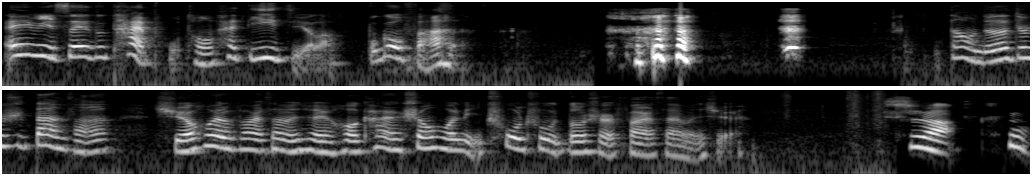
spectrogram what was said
A、B、C 都太普通、太低级了，不够烦。但我觉得，就是但凡学会了凡尔赛文学以后，看着生活里处处都是凡尔赛文学。是啊，嗯，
